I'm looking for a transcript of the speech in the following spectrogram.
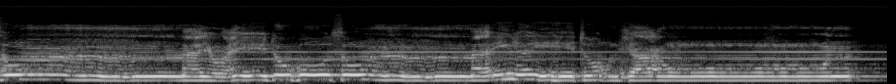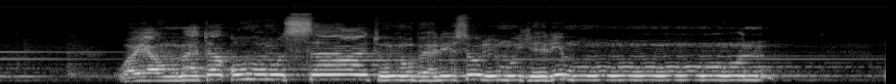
ثم يعيده ثم إليه ترجعون. ويوم تقوم الساعة يبلس المجرمون.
